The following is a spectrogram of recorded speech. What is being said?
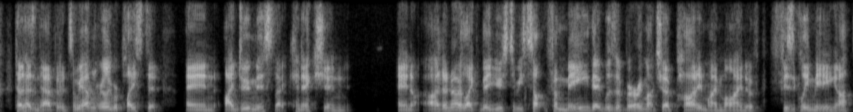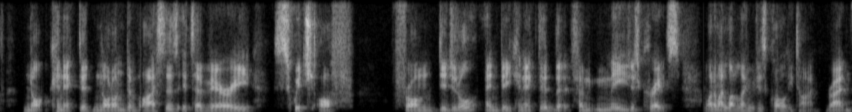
that hasn't happened. So we haven't really replaced it. And I do miss that connection. And I don't know, like there used to be something for me, there was a very much a part in my mind of physically meeting up, not connected, not on devices. It's a very switch off from digital and be connected that for me just creates one of my love languages quality time right? Mm.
